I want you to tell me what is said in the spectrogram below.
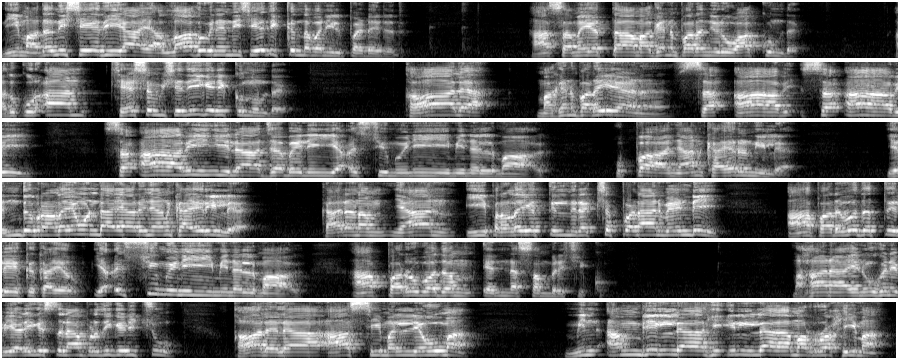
നീ മതനിഷേധിയായ അള്ളാഹുവിനെ നിഷേധിക്കുന്നവനിൽ പെടരുത്. ആ സമയത്ത് ആ മകൻ പറഞ്ഞൊരു വാക്കുണ്ട്. അത് ഖുർആൻ ശേഷം വിശദീകരിക്കുന്നുണ്ട്. കാല മകൻ പറയുകയാണ് സ ആവി സ ആവി സ ആവി മിനൽ മാ ഉപ്പ ഞാൻ കയറുന്നില്ല. എന്ത് പ്രളയമുണ്ടായാലും ഞാൻ കയറില്ല. കാരണം ഞാൻ ഈ പ്രളയത്തിൽ നിന്ന് രക്ഷപ്പെടാൻ വേണ്ടി ആ പർവതത്തിലേക്ക് കയറും. യസ്യുമിനി മിനൽ മാ ആ പർവതം എന്നെ സംരക്ഷിക്കും. മഹാനായ നൂഹ് നബി അലി ഇസ്ലാം പ്രതികരിച്ചു. കാലല ആസിമൽ യൗമ മിൻ അംരില്ലാഹി ഇല്ലാ മർറഹിമ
